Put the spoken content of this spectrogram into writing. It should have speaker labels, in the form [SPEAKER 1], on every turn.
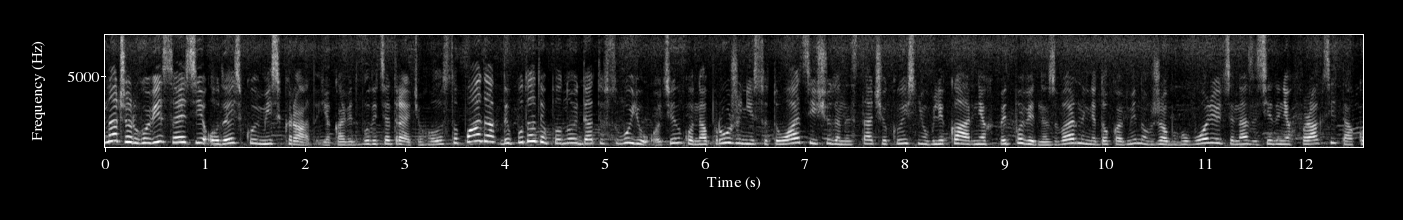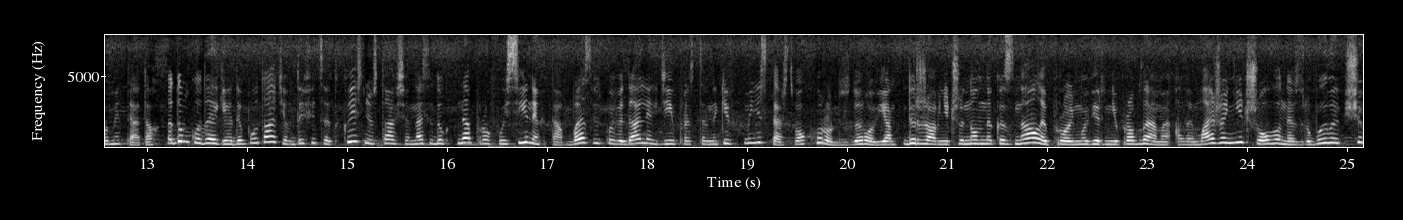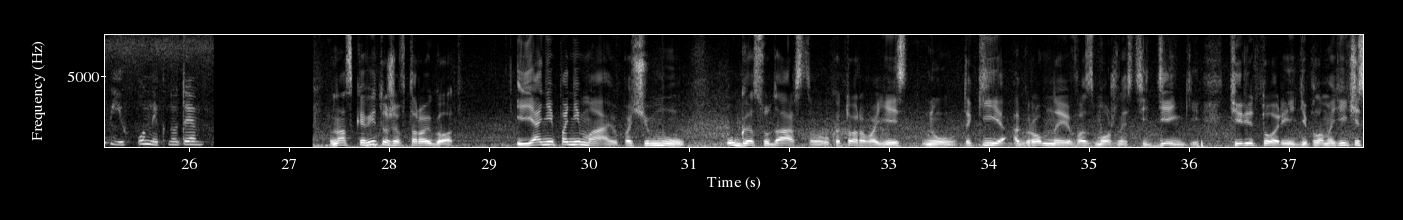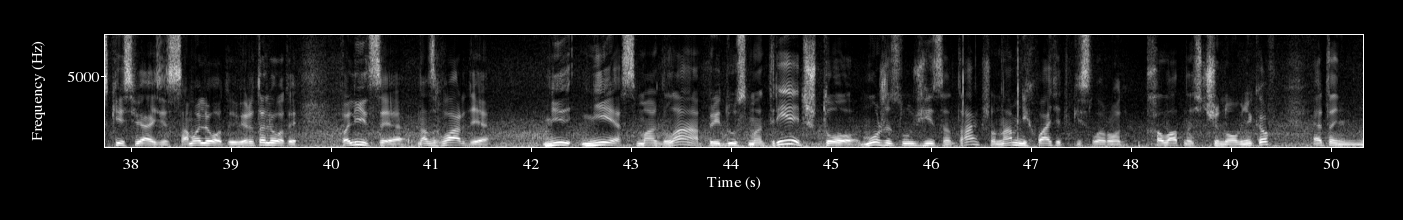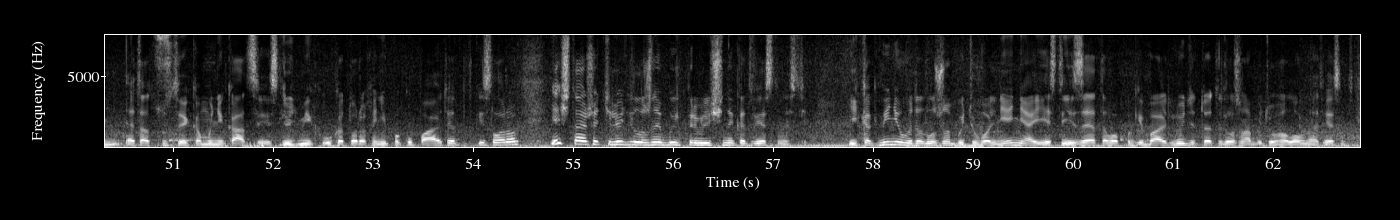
[SPEAKER 1] На черговій сесії Одеської міськради, яка відбудеться 3 листопада, депутати планують дати свою оцінку напруженій ситуації щодо нестачі кисню в лікарнях. Відповідне звернення до Кабміну вже обговорюється на засіданнях фракцій та комітетах. На думку деяких депутатів, дефіцит кисню стався внаслідок непрофесійних та безвідповідальних дій представників Міністерства охорони здоров'я. Державні чиновники знали про ймовірні проблеми, але майже нічого не зробили, щоб їх уникнути.
[SPEAKER 2] У нас ковид уже второй год. И я не понимаю, почему у государства, у которого есть ну, такие огромные возможности, деньги, территории, дипломатические связи, самолеты, вертолеты, полиция, Нацгвардия, не, не смогла предусмотреть, что может случиться так, что нам не хватит кислорода. Халатность чиновников это, это отсутствие коммуникации с людьми, у которых они покупают этот кислород. Я считаю, что эти люди должны быть привлечены к ответственности. И как минимум это должно быть увольнение, а если из-за этого погибают люди, то это должна быть уголовная ответственность.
